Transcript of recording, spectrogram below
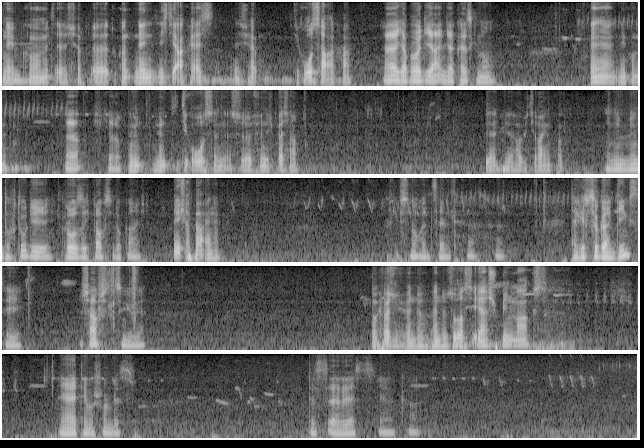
Ne, komm mal mit. äh, Ich hab, äh, du kannst, ne, nicht die AKS. Ich hab die große AK. Ja, ich habe aber die, die AKS genommen. Ja, ja, ne, komm mit. Ja, ich gehe Nimm, nimm die große, ist, äh, finde ich besser. Hier, hier habe ich die reingepackt. Also nimm doch du die große, ich brauche sie doch gar nicht. Nee, ich habe ja eine. Da gibt's noch ein Zelt. Ja, ja. Da gibt's sogar ein Dings, ey. Ein Scharfschützengewehr. Ich weiß nicht, wenn du, wenn du sowas eher spielen magst. Ja, hätten wir schon das. Das, äh, wer ist ja klar.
